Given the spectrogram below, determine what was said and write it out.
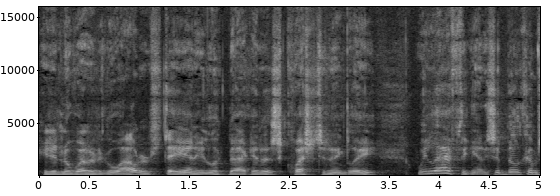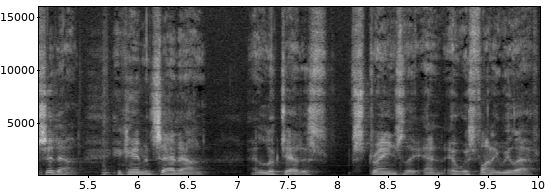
He didn't know whether to go out or stay in. He looked back at us questioningly. We laughed again. He said, Bill, come sit down. He came and sat down and looked at us strangely. And it was funny. We laughed.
